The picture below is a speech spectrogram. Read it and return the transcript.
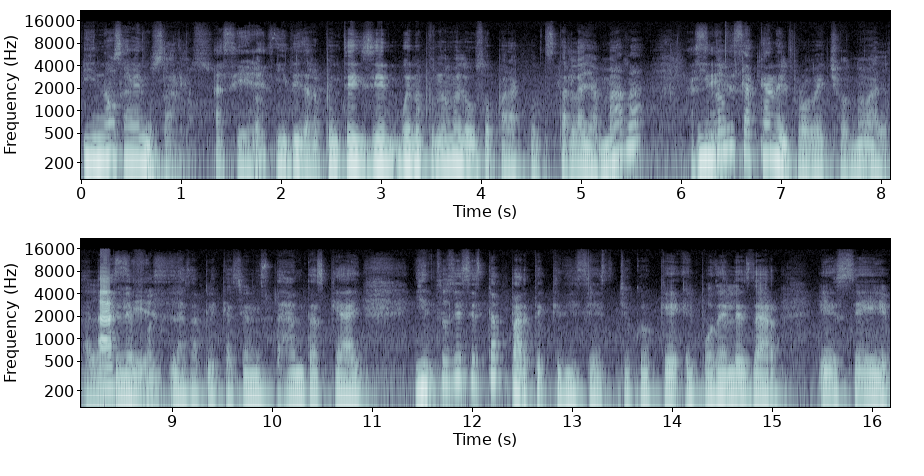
y no saben usarlos. Así es. Y de repente dicen, bueno, pues nada más lo uso para contestar la llamada y no le sacan el provecho, ¿no? Al, al teléfono, las aplicaciones tantas que hay. Y entonces esta parte que dices, yo creo que el poderles dar ese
